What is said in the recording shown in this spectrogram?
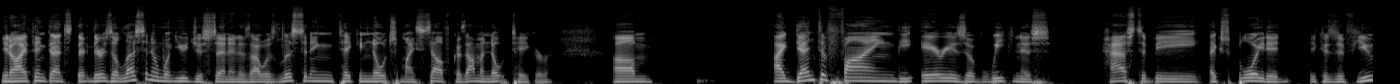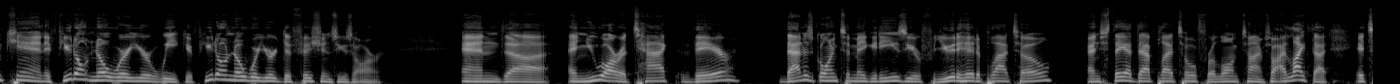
You know, I think that's there's a lesson in what you just said, and as I was listening, taking notes myself because I'm a note taker, um, identifying the areas of weakness has to be exploited because if you can, if you don't know where you're weak, if you don't know where your deficiencies are, and uh, and you are attacked there, that is going to make it easier for you to hit a plateau and stay at that plateau for a long time. So I like that. It's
